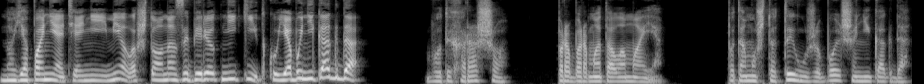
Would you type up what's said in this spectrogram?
Но я понятия не имела, что она заберет Никитку. Я бы никогда. Вот и хорошо, пробормотала Майя. Потому что ты уже больше никогда.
